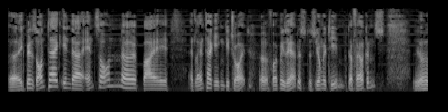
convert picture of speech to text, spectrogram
Äh, ich bin Sonntag in der Endzone äh, bei Atlanta gegen Detroit. Äh, freut mich sehr, das, das junge Team der Falcons äh,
